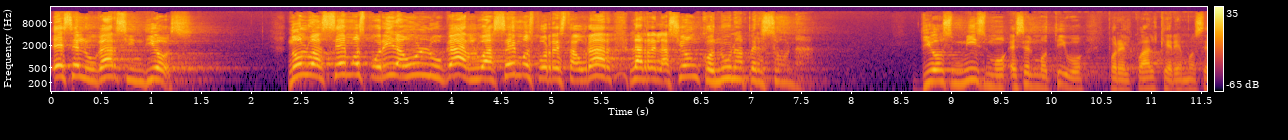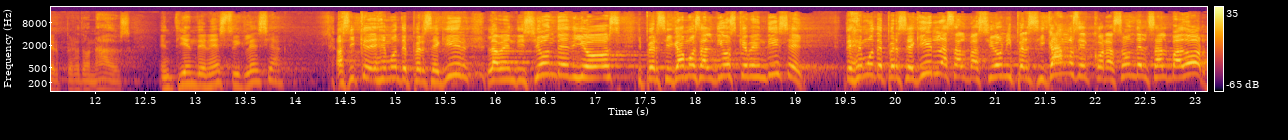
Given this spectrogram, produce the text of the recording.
ese lugar sin Dios? No lo hacemos por ir a un lugar, lo hacemos por restaurar la relación con una persona. Dios mismo es el motivo por el cual queremos ser perdonados. ¿Entienden esto, iglesia? Así que dejemos de perseguir la bendición de Dios y persigamos al Dios que bendice. Dejemos de perseguir la salvación y persigamos el corazón del Salvador.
